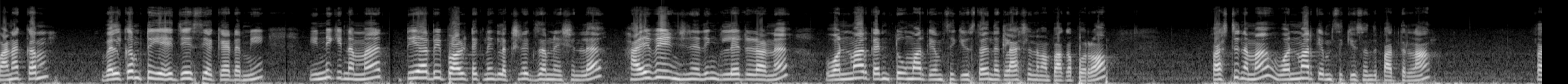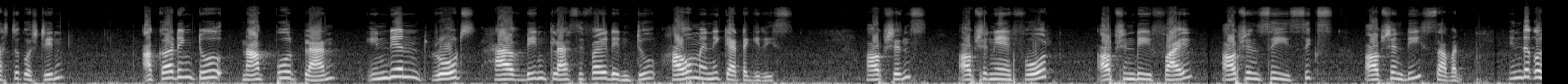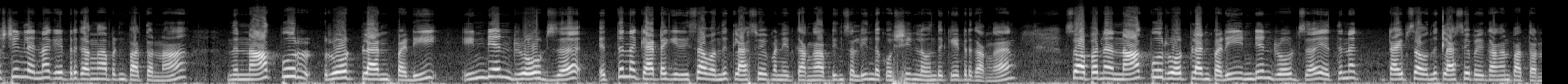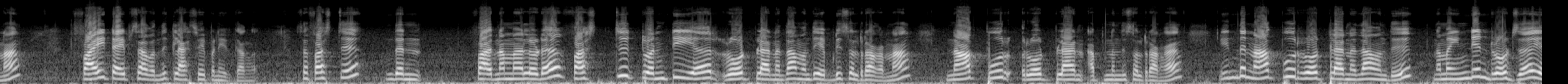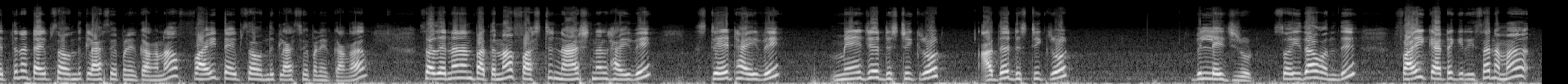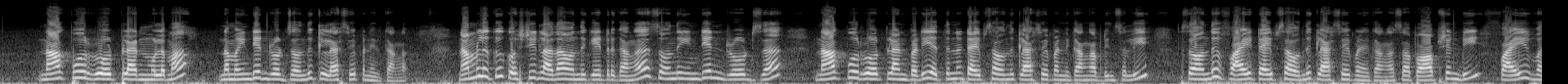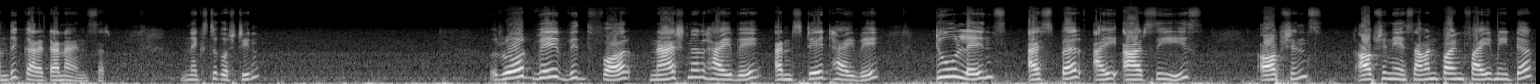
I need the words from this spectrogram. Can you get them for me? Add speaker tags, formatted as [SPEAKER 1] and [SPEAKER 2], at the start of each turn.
[SPEAKER 1] வணக்கம் welcome to AJC academy இன்றைக்கி நம்ம டிஆர்பி பாலிடெக்னிக் லக்ஷன் எக்ஸாமினேஷனில் ஹைவே இன்ஜினியரிங் ரிலேட்டடான one mark and two mark MCQs தான் இந்த கிளாஸில் நம்ம பார்க்க போகிறோம் ஃபஸ்ட்டு நம்ம ஒன் மார்க் எம்சிக்யூஸ் வந்து பார்த்துடலாம் first question according to Nagpur plan Indian roads have been classified into how many categories options option A four option B five option C six option D seven இந்த கொஸ்டினில் என்ன கேட்டிருக்காங்க அப்படின்னு பார்த்தோன்னா இந்த Nagpur road plan படி இந்தியன் ரோட்ஸை எத்தனை கேட்டகிரிஸாக வந்து கிளாஸிஃபை பண்ணியிருக்காங்க அப்படின்னு சொல்லி இந்த கொஷினில் வந்து கேட்டிருக்காங்க ஸோ அப்போ நான் நாக்பூர் ரோட் பிளான் படி இந்தியன் ரோட்ஸை எத்தனை டைப்ஸாக வந்து கிளாஸிஃபை பண்ணியிருக்காங்கன்னு பார்த்தோன்னா ஃபைவ் டைப்ஸாக வந்து கிளாஸிஃபை பண்ணியிருக்காங்க ஸோ ஃபஸ்ட்டு இந்த ஃப நம்மளோட ஃபஸ்ட்டு டுவெண்ட்டி இயர் ரோட் பிளானை தான் வந்து எப்படி சொல்கிறாங்கன்னா நாக்பூர் ரோட் பிளான் அப்படின்னு வந்து சொல்கிறாங்க இந்த நாக்பூர் ரோட் பிளானை தான் வந்து நம்ம இந்தியன் ரோட்ஸை எத்தனை டைப்ஸாக வந்து கிளாஸிஃபை பண்ணியிருக்காங்கன்னா ஃபைவ் டைப்ஸாக வந்து கிளாஸிஃபை பண்ணியிருக்காங்க ஸோ அது என்னென்னு பார்த்தோன்னா first national highway state highway major district road other district road village road so இதான் வந்து ஃபைவ் கேட்டகிரிஸாக நம்ம நாக்பூர் ரோட் பிளான் மூலமாக நம்ம இந்தியன் ரோட்ஸை வந்து கிளாஸிஃபை பண்ணியிருக்காங்க நம்மளுக்கு கொஸ்டினில் தான் வந்து கேட்டிருக்காங்க ஸோ வந்து இந்தியன் ரோட்ஸை நாக்பூர் ரோட் பிளான் படி எத்தனை டைப்ஸாக வந்து கிளாஸிஃபை பண்ணியிருக்காங்க அப்படின்னு சொல்லி ஸோ வந்து ஃபைவ் டைப்ஸாக வந்து கிளாஸிஃபை பண்ணியிருக்காங்க ஸோ அப்போ ஆப்ஷன் பி ஃபைவ் வந்து கரெக்டான answer next question for national highway and state highway to highway as per IRC is options option A seven point five metre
